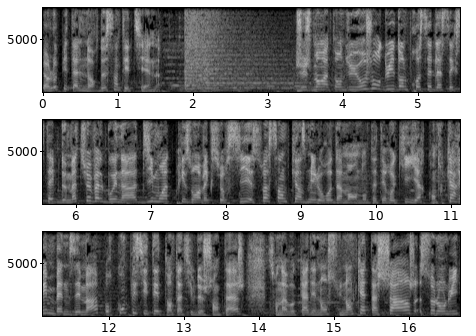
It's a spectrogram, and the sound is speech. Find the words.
vers l'hôpital nord de Saint-Étienne. Jugement attendu aujourd'hui dans le procès de la sextape de Mathieu Valbuena. 10 mois de prison avec sursis et 75 000 euros d'amende ont été requis hier contre Karim Benzema pour complicité de tentative de chantage. Son avocat dénonce une enquête à charge. Selon lui,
